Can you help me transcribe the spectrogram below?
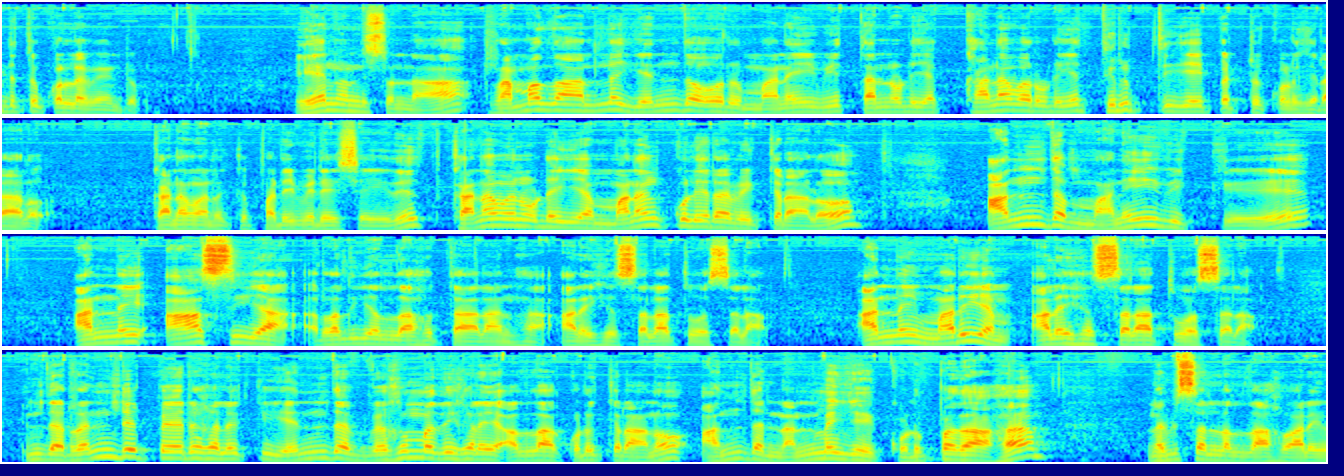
எடுத்துக்கொள்ள வேண்டும். ஏன்னு சொன்னால் ரமதானில் எந்த ஒரு மனைவி தன்னுடைய கணவருடைய திருப்தியை பெற்றுக்கொள்கிறாளோ கணவனுக்கு படிவிடை செய்து கணவனுடைய மனங்குளிர வைக்கிறாளோ அந்த மனைவிக்கு அன்னை ஆசியா ரதி அல்லாஹு தாலான்ஹா அலைஹ சலாத்து வசலாம் அன்னை மரியம் அலைஹ சலாத்து வசலாம் இந்த ரெண்டு பேர்களுக்கு எந்த வெகுமதிகளை அல்லாஹ் கொடுக்கிறானோ அந்த நன்மையை கொடுப்பதாக நபிசல்லாஹு அலைஹி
